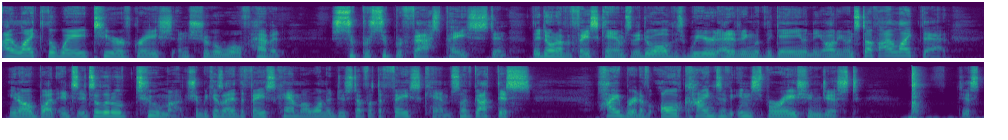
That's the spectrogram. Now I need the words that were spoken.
I like the way Tear of Grace and Sugar Wolf have it super, super fast paced, and they don't have a face cam, so they do all this weird editing with the game and the audio and stuff. I like that you know, but it's it's a little too much. And because I had the face cam, I want to do stuff with the face cam. So I've got this hybrid of all kinds of inspiration just just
